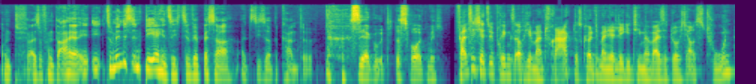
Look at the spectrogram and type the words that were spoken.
Und also von daher, zumindest in der Hinsicht sind wir besser als dieser Bekannte. Sehr gut, das freut mich. Falls sich jetzt übrigens auch jemand fragt, das könnte man ja legitimerweise durchaus tun,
